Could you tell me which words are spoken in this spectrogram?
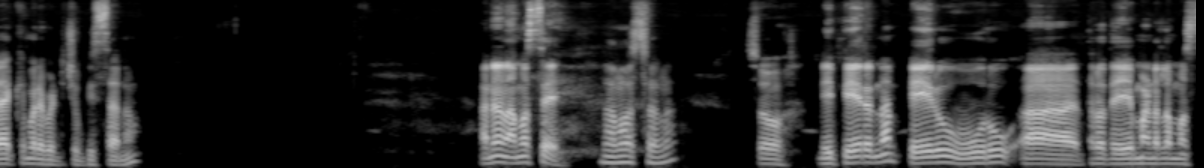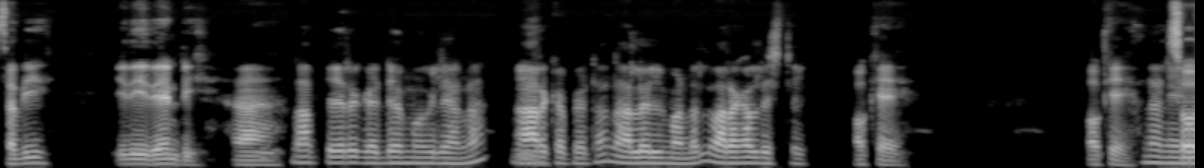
బ్యాక్ కెమెరా పెట్టి చూపిస్తాను. అన్న నమస్తే. నమస్తే అన్న. సో మీ పేరన్నా? పేరు ఊరు తర్వాత ఏ మండలం వస్తది? ఇది ఇదేంటి? నా పేరు గడ్డే ముగిలి అన్న. Narakapeta Nallelli mandal Warangal district okay. Okay. So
